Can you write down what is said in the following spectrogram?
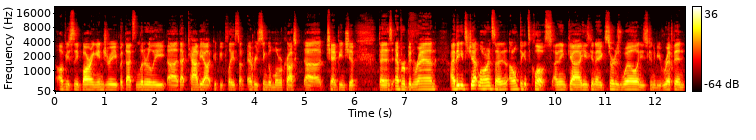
obviously barring injury, but that's literally uh, that caveat could be placed on every single motocross uh, championship that has ever been ran. I think it's Jett Lawrence, and I don't think it's close. I think uh, he's going to exert his will, and he's going to be ripping.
